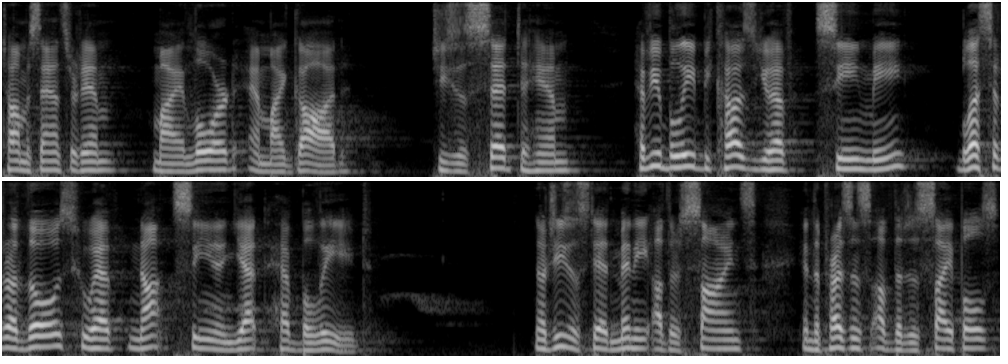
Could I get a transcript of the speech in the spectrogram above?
Thomas answered him, My Lord and my God. Jesus said to him, Have you believed because you have seen me? Blessed are those who have not seen and yet have believed. Now Jesus did many other signs in the presence of the disciples,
